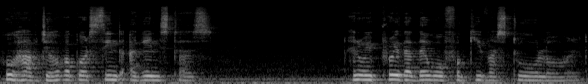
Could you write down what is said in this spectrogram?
who have, Jehovah God, sinned against us. And we pray that they will forgive us too, O Lord.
